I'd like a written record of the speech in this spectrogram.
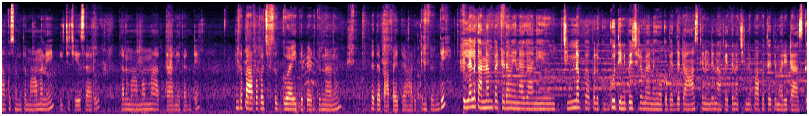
నాకు సొంత మామనే ఇచ్చి చేశారు. తను మా అమ్మమ్మ అత్త అనే కంటే. ఇంకా పాపకు వచ్చి సుగ్గు అయితే పెడుతున్నాను. పెద్ద పాప అయితే ఆడుకుంటుంది. పిల్లలకు అన్నం పెట్టడమైనా కానీ చిన్న పాపలకు గుగ్గు తినిపించడమైనా ఒక పెద్ద టాస్క్ అండి నాకైతే నా చిన్న పాపతో అయితే మరీ టాస్క్.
